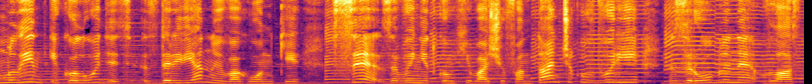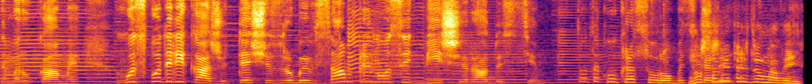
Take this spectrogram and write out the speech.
млин і колодязь з дерев'яної вагонки. Все за винятком хіба що фонтанчику дворі зроблене власними руками. Господарі кажуть, те, що зробив сам, приносить більше радості. Хто таку красу робить? Ну, самі придумали.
